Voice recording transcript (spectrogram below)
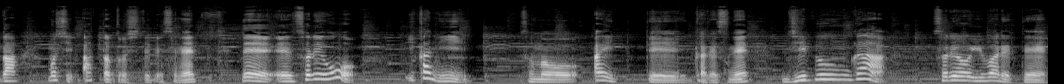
が、もしあったとしてですね。で、えー、それを、いかに、その、相手がですね、自分がそれを言われて、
